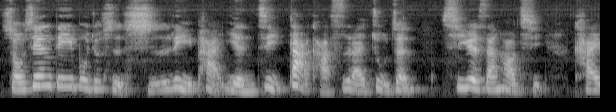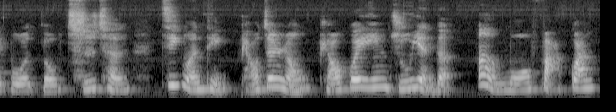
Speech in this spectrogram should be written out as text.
首先第一部就是实力派演技大卡司来助阵，七月三号起开播，由池诚、金文挺、朴真荣、朴圭英主演的《恶魔法官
